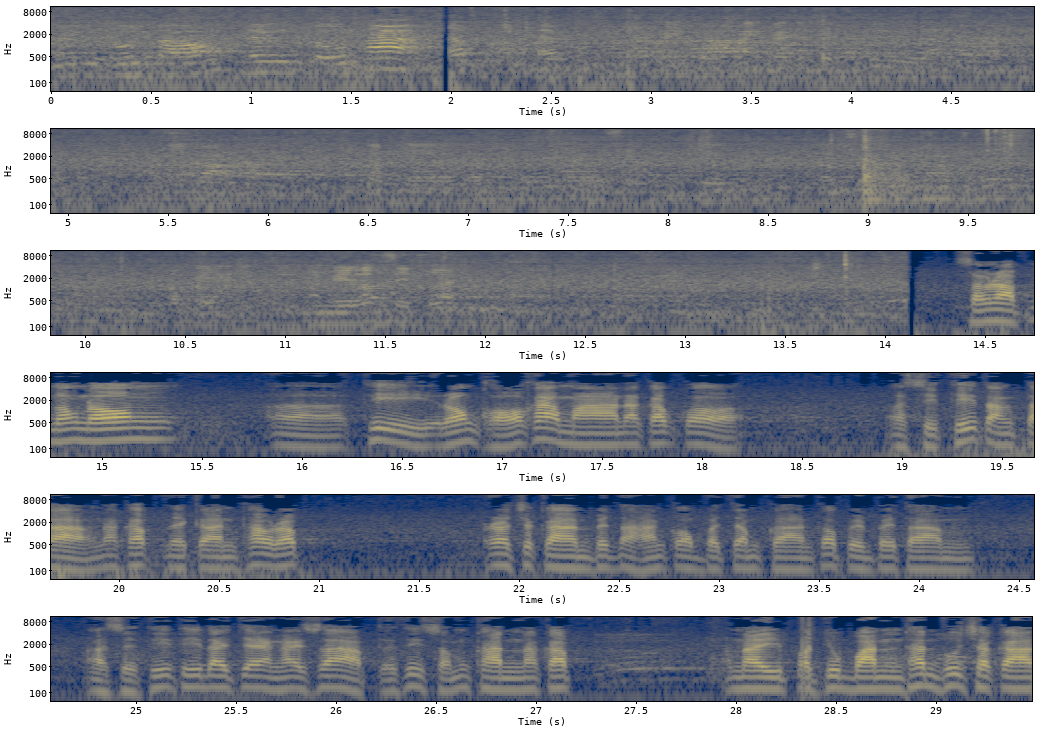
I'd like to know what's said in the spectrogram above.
หนึ่งศูนย์สองหนึ่งศูนย์ห้าไม่บกใครก็จะเป็นผู้อันนี้ก็ดำเนินลดสิทธิ์ขึ้นลดสิทธิ์ก็โอเคอันนี้คือมันมีรถสิทธิ์ด้วยสำหรับน้องๆที่ร้องขอเข้ามานะครับก็ สิทธิต่างๆนะครับในการเข้ารับราชการเป็นทหารกองประจำการก็เป็นไปตามสิทธิที่ได้แจ้งให้ทราบ แต่ที่สำคัญนะครับ ในปัจจุบันท่านผู้ชาการ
